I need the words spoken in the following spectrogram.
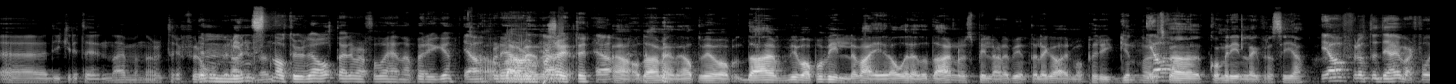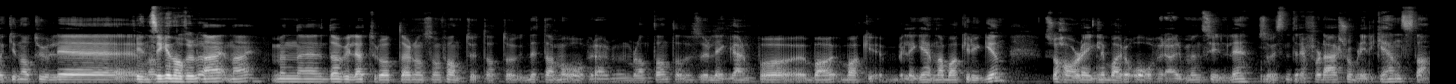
Eh, de kriteriene der. Men når du treffer Det overarmen minst naturlige av alt er i hvert fall å henda på ryggen. Ja, for det har du på skøyter. Ja. Ja, og der mener jeg at vi var, der, vi var på ville veier allerede der, når spillerne begynte å legge armene på ryggen når Ja. det skal, kommer innlegg fra sida. Ja, for at det er i hvert fall ikke naturlig Fins ikke naturlig. Nei, nei, men uh, da vil jeg tro at det er noen som fant ut at og, dette med overarmen blant annet, at hvis du legger den på bak, bak, legger hendene bak ryggen, så har du egentlig bare overarmen synlig. Så hvis den treffer der, så blir det ikke hens, da.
